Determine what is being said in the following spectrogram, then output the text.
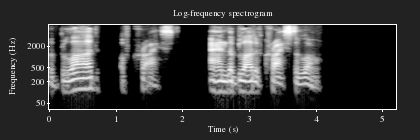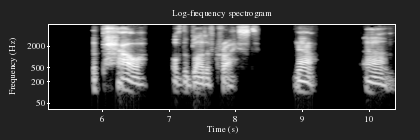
the blood of Christ and the blood of Christ alone. The power of the blood of Christ. Now, um,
